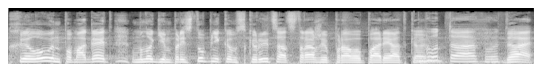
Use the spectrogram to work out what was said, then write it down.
Хэллоуин помогает многим преступникам скрыться от стражей правопорядка. Вот так вот. Да,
